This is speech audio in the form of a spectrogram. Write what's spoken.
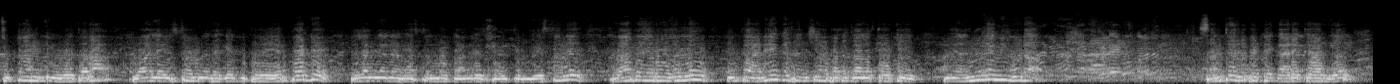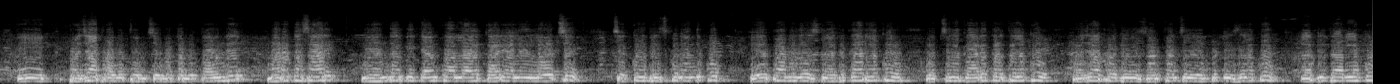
చుట్టాలింటికి పోతారా వాళ్ళ ఇష్టం ఉన్న దగ్గరికి పోయే ఏర్పాటు తెలంగాణ రాష్ట్రంలో కాంగ్రెస్ ప్రభుత్వం చేస్తుంది. రాబోయే రోజుల్లో ఇంకా అనేక సంక్షేమ పథకాలతోటి మీ అందరినీ కూడా సంతోషపెట్టే కార్యక్రమంగా ఈ ప్రజా ప్రభుత్వం చేపట్టబోతా ఉంది. మరొకసారి మీ అందరికీ క్యాంప్ కార్యాలయంలో వచ్చి చెక్కులు తీసుకునేందుకు ఏర్పాటు చేసిన అధికారులకు వచ్చిన కార్యకర్తలకు ప్రజాప్రతినిధి సర్పంచులు ఎంపీటీసీలకు లబ్ధిదారులకు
